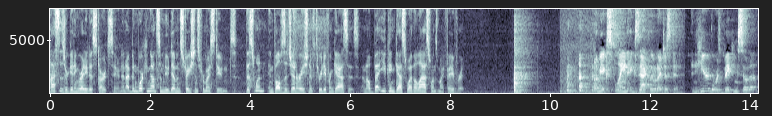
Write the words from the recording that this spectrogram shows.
Classes are getting ready to start soon, and I've been working on some new demonstrations for my students. This one involves the generation of three different gases, and I'll bet you can guess why the last one's my favorite. Let me explain exactly what I just did. In here, there was baking soda,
